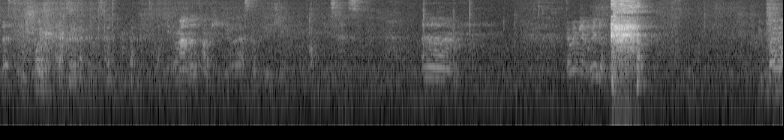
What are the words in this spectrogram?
let's do one test. You remember the function keyword, that's completely useless. Um, can we get rid of this? Uh,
